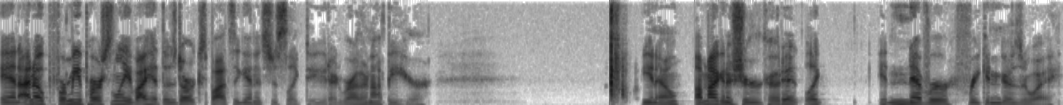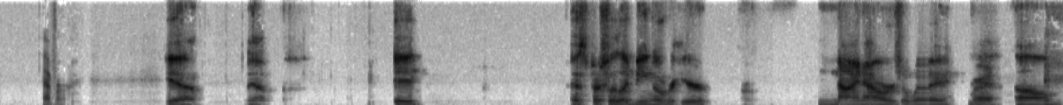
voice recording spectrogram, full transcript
And I know for me personally, if I hit those dark spots again, it's just like, dude, I'd rather not be here. You know, I'm not going to sugarcoat it. Like, it never freaking goes away, ever. Yeah, yeah. It, especially like being over here, nine hours away. Right. Um,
